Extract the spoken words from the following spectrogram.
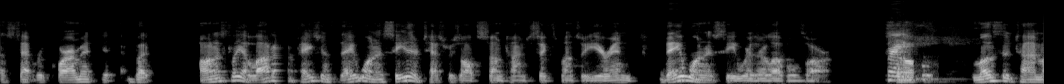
a set requirement, but honestly, a lot of patients they want to see their test results sometimes six months a year in. They want to see where their levels are. Right. So most of the time,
